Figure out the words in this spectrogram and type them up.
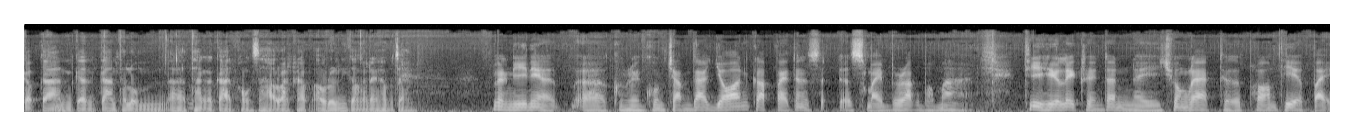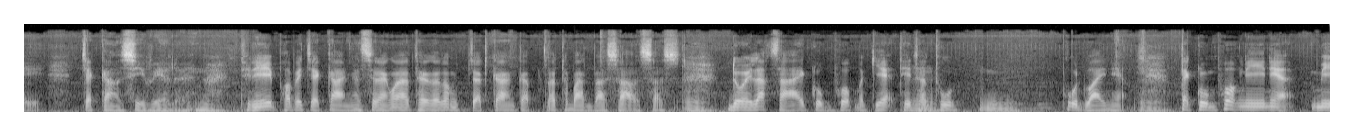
กับการการการถล่มเอ่อทางอากาศของสหรัฐครับ เอาเรื่องนี้ก่อนก็ได้ครับอาจารย์เรื่องนี้เนี่ยเอ่อคุณเรนคงจำได้ย้อนกลับไปตั้งแต่สเอ่อสมัยบารักโอบามา ที่ฮิลลารีคลินตันในช่วงแรกเธอพร้อมที่จะไป จัดการซีเรียเลย ทีนี้พอไปจัดการกันแสดงว่าเธอก็ต้องจัดการกับรัฐบาลบาชาร์อัลอัสซาด โดยรักษาไอ้กลุ่มพวกเมื่อกี้ที่ท่านทูตพูดไว้เนี่ย แต่กลุ่มพวกนี้เนี่ยมี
